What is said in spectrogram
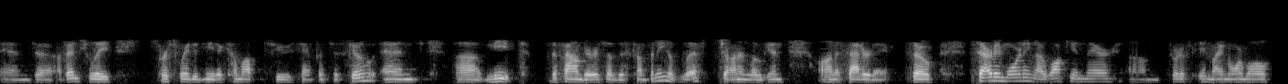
and uh, eventually persuaded me to come up to San Francisco and uh, meet the founders of this company, of Lyft, John and Logan, on a Saturday. So Saturday morning, I walk in there, um, sort of in my normal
